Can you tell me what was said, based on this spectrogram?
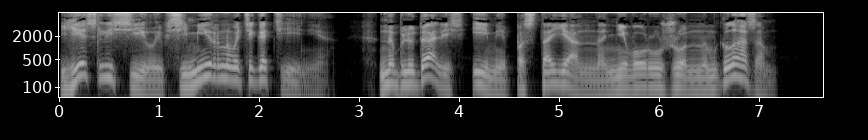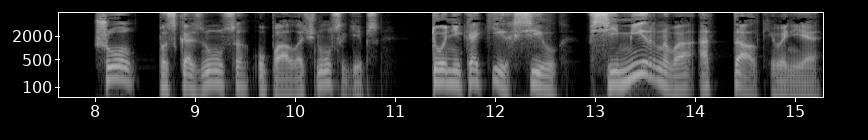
Если силы всемирного тяготения наблюдались ими постоянно невооруженным глазом, шел, поскользнулся, упал, очнулся гипс, то никаких сил всемирного отталкивания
